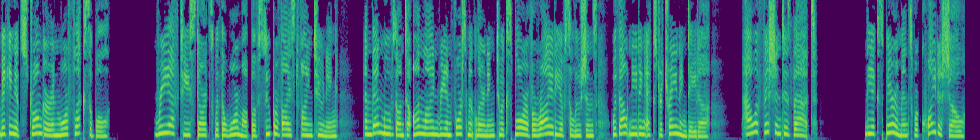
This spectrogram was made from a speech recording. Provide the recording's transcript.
making it stronger and more flexible. REFT starts with a warm-up of supervised fine-tuning, and then moves on to online reinforcement learning to explore a variety of solutions without needing extra training data. How efficient is that? The experiments were quite a show,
